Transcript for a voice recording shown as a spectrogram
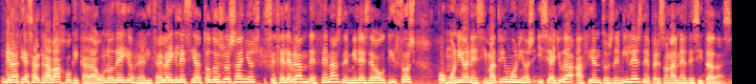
Gracias al trabajo que cada uno de ellos realiza en la Iglesia, todos los años se celebran decenas de miles de bautizos, comuniones y matrimonios y se ayuda a cientos de miles de personas necesitadas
